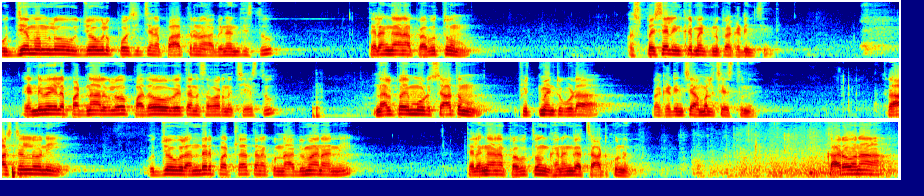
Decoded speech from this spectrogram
ఉద్యమంలో ఉద్యోగులు పోషించిన పాత్రను అభినందిస్తూ తెలంగాణ ప్రభుత్వం ఒక స్పెషల్ ఇంక్రిమెంట్ను ప్రకటించింది. రెండు వేల పద్నాలుగులో పదవ వేతన సవరణ చేస్తూ నలభై మూడు శాతం ఫిట్మెంట్ కూడా ప్రకటించి అమలు చేస్తున్నది. రాష్ట్రంలోని ఉద్యోగులందరి పట్ల తనకున్న అభిమానాన్ని తెలంగాణ ప్రభుత్వం ఘనంగా చాటుకున్నది. కరోనా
